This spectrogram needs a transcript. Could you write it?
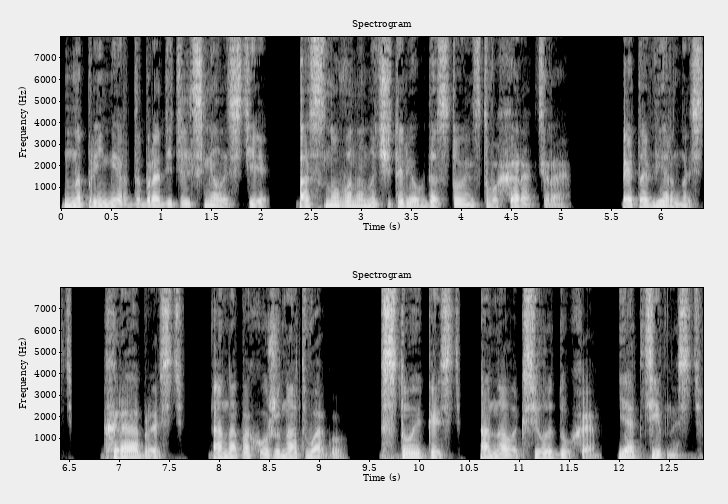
Например, добродетель смелости основана на четырех достоинствах характера. Это верность, храбрость, она похожа на отвагу, стойкость, аналог силы духа, и активность.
